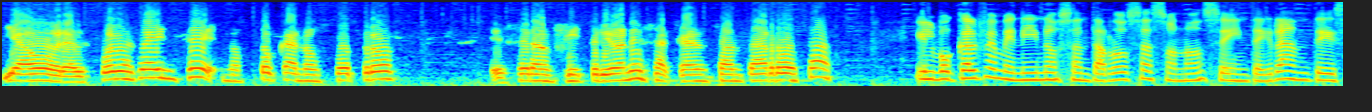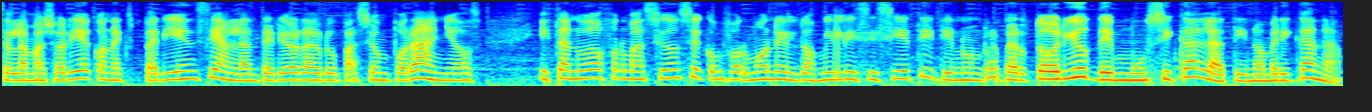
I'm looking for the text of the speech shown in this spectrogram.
y ahora, el jueves 20, nos toca a nosotros eh, ser anfitriones acá en Santa Rosa, el vocal femenino Santa Rosa son 11 integrantes, la mayoría con experiencia en la anterior agrupación por años. Esta nueva formación se conformó en el 2017 y tiene un repertorio de música latinoamericana.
